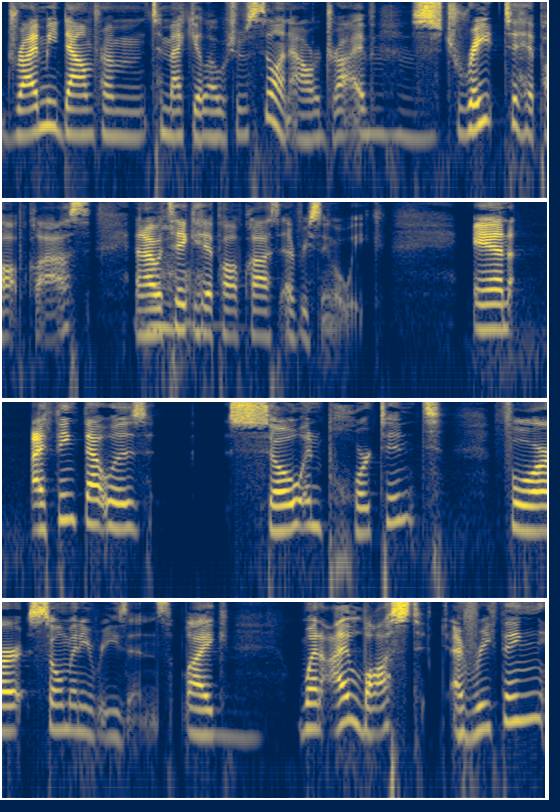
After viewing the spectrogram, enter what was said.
drive me down from Temecula, which was still an hour drive, mm-hmm. straight to hip hop class, and I would take a hip hop class every single week. And I think that was so important for so many reasons. Like mm. when I lost everything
